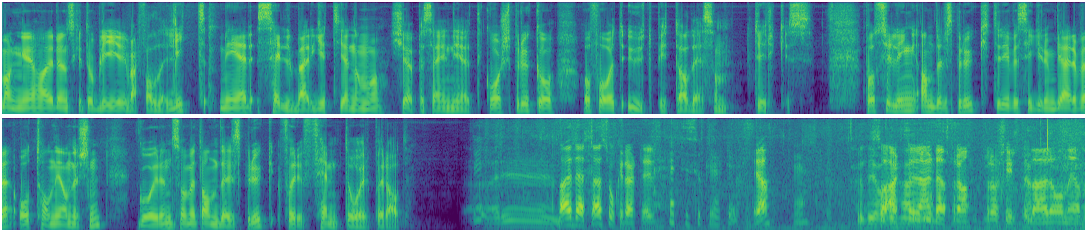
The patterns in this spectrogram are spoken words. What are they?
Mange har ønsket å bli i hvert fall litt mer selvberget gjennom å kjøpe seg inn i et gårdsbruk og, og få et utbytte av det som dyrkes. På Sylling andelsbruk driver Sigrun Bjerve og Tonny Andersen gården som et andelsbruk for femte år på rad. Nei, dette er sukkererter. Dette er sukkererter? Ja. Så erter er derfra, fra skiltet der og ned.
